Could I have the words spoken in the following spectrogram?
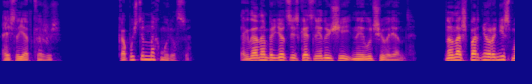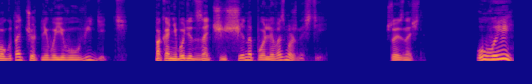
А если я откажусь? Капустин нахмурился. Тогда нам придется искать следующий, наилучший вариант. Но наши партнеры не смогут отчетливо его увидеть, пока не будет зачищено поле возможностей. Что это значит? Увы,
